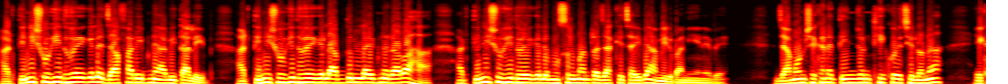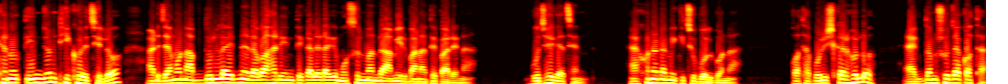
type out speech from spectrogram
আর তিনি শহীদ হয়ে গেলে জাফার ইবনে আবি তালিব, আর তিনি শহীদ হয়ে গেলে আবদুল্লাহ ইবনে রাবাহা, আর তিনি শহীদ হয়ে গেলে মুসলমানরা যাকে চাইবে আমির বানিয়ে নেবে। যেমন সেখানে তিনজন ঠিক হয়েছিল না, এখানেও তিনজন ঠিক হয়েছিল, আর যেমন আবদুল্লাহ ইবনে রাবাহার ইন্তেকালের আগে মুসলমানরা আমির বানাতে পারে না। বুঝে গেছেন? এখন আর আমি কিছু বলব না। কথা পরিষ্কার হলো? একদম সোজা কথা।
